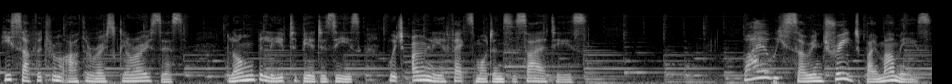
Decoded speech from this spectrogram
He suffered from atherosclerosis, long believed to be a disease which only affects modern societies. Why are we so intrigued by mummies?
